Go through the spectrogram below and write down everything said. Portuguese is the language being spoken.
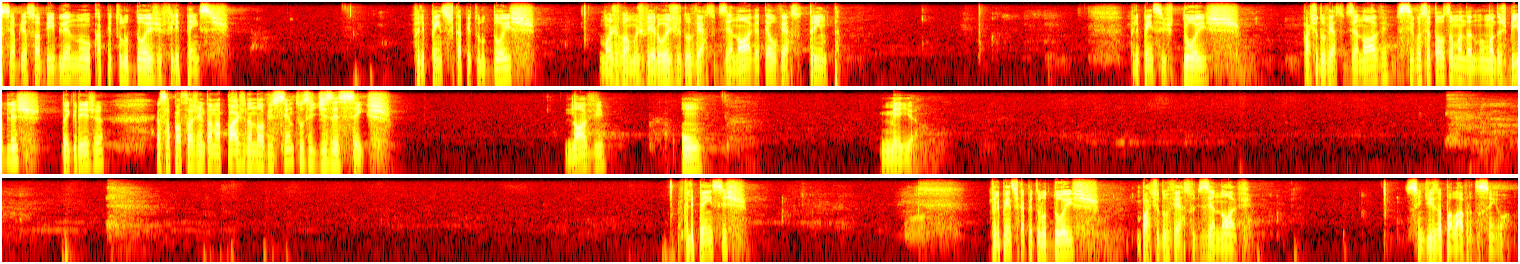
você abrir a sua Bíblia no capítulo 2 de Filipenses. Filipenses capítulo 2, nós vamos ver hoje do verso 19 até o verso 30. Filipenses 2, a partir do verso 19. Se você está usando uma das Bíblias da igreja, essa passagem está na página 916. 9, 1, 6. Filipenses. Filipenses capítulo 2, a partir do verso 19. Assim diz a palavra do Senhor.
